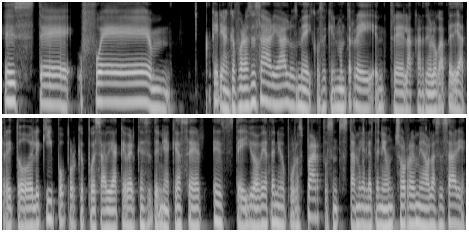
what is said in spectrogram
Este fue querían que fuera cesárea, los médicos aquí en Monterrey, entre la cardióloga pediatra y todo el equipo, porque pues había que ver qué se tenía que hacer. Este, yo había tenido puros partos, entonces también le tenía un chorro de miedo a la cesárea.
